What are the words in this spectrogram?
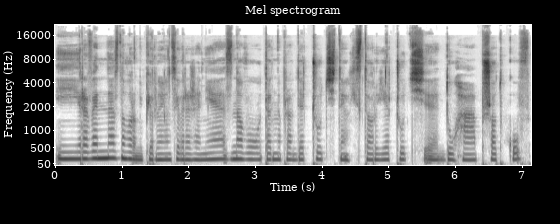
I Ravenna znowu robi piorunujące wrażenie, znowu tak naprawdę czuć tę historię, czuć e, ducha przodków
